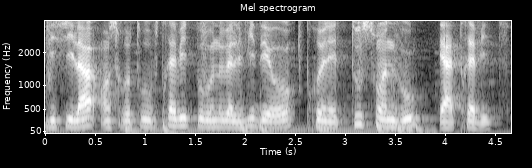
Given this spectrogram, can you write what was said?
D'ici là, on se retrouve très vite pour une nouvelle vidéo. Prenez tout soin de vous et à très vite.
